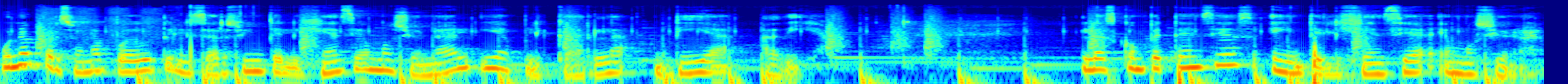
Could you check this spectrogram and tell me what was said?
Una persona puede utilizar su inteligencia emocional y aplicarla día a día. Las competencias e inteligencia emocional.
